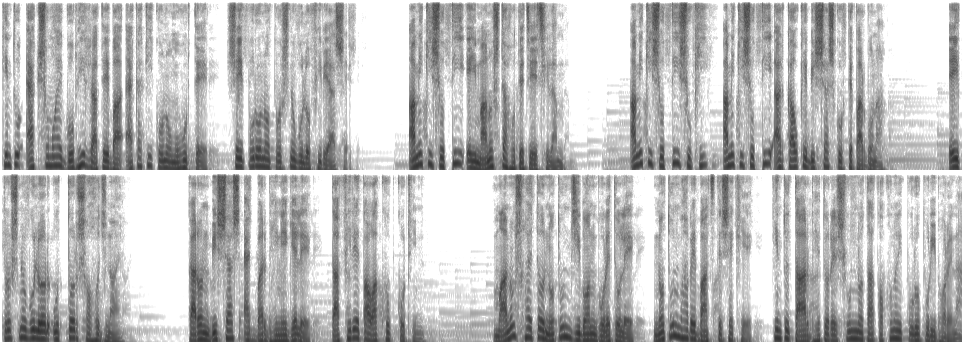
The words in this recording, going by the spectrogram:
কিন্তু একসময় গভীর রাতে বা একাকী কোনো মুহূর্তে সেই পুরনো প্রশ্নগুলো ফিরে আসে। আমি কি সত্যি এই মানুষটা হতে চেয়েছিলাম? আমি কি সত্যিই সুখী? আমি কি সত্যি আর কাউকে বিশ্বাস করতে পারব না? এই প্রশ্নগুলোর উত্তর সহজ নয়। কারণ বিশ্বাস একবার ভেঙে গেলে তা ফিরে পাওয়া খুব কঠিন। মানুষ হয়তো নতুন জীবন গড়ে তোলে, নতুনভাবে বাঁচতে শেখে, কিন্তু তার ভেতরের শূন্যতা কখনোই পুরোপুরি ভরে না।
